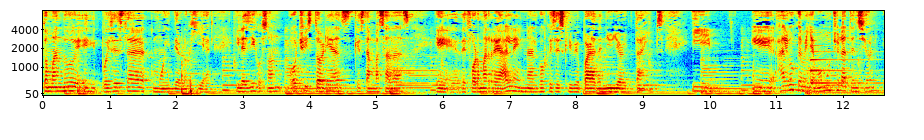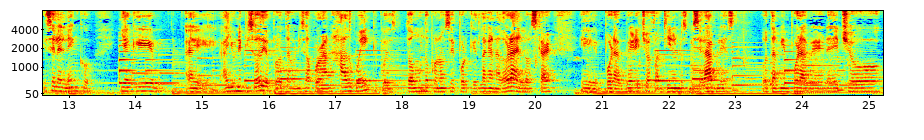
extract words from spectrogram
tomando eh, pues esta como ideología. Y les digo, son ocho historias que están basadas eh, de forma real en algo que se escribió para The New York Times. Y eh, algo que me llamó mucho la atención es el elenco, ya que hay un episodio protagonizado por Anne Hathaway, que pues todo el mundo conoce porque es la ganadora del Oscar por haber hecho a Fantino en Los Miserables, o también por haber hecho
